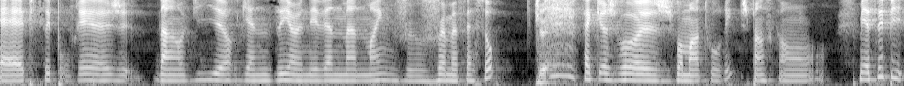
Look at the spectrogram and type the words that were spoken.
Euh, puis tu sais pour vrai, je, d'envie organiser un événement de même, je, je me fais ça. OK. Fait que je vais je vais m'entourer. Je pense qu'on Mais tu sais puis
